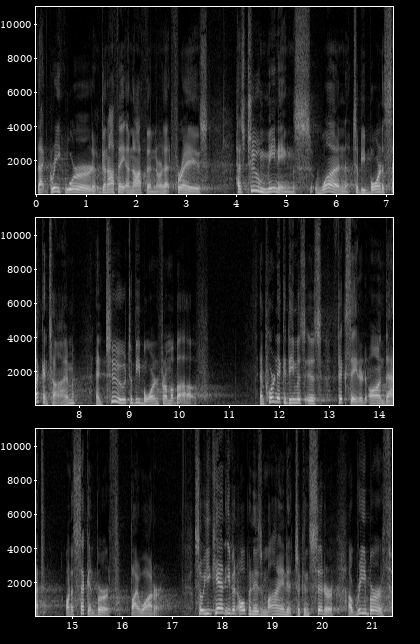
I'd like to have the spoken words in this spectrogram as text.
That Greek word, ganathe anathen, or that phrase, has two meanings one, to be born a second time, and two, to be born from above. And poor Nicodemus is fixated on that, on a second birth by water. So he can't even open his mind to consider a rebirth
